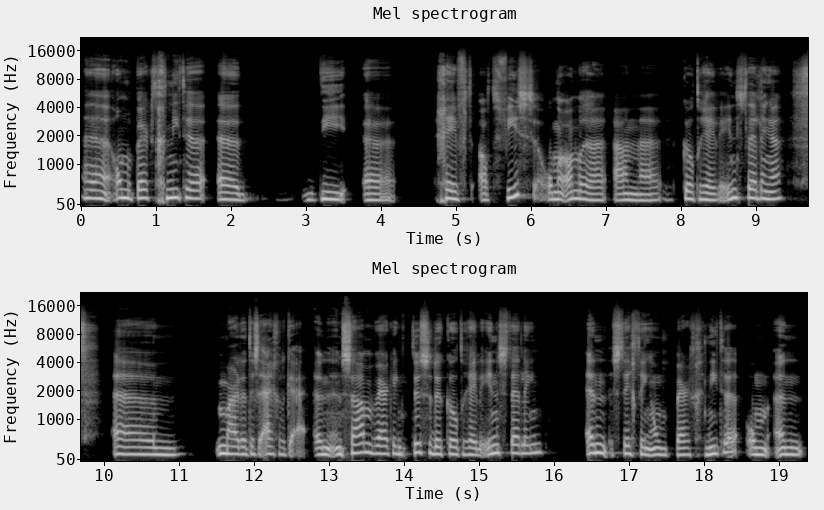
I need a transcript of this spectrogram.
uh, Onbeperkt Genieten, uh, die uh, geeft advies, onder andere aan culturele instellingen. Ehm, maar dat is eigenlijk een, een samenwerking tussen de culturele instelling en Stichting Onbeperkt Genieten om een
